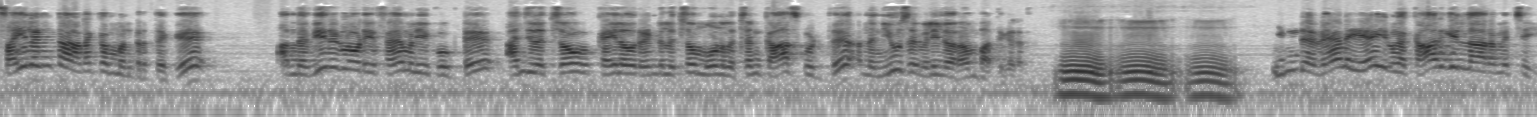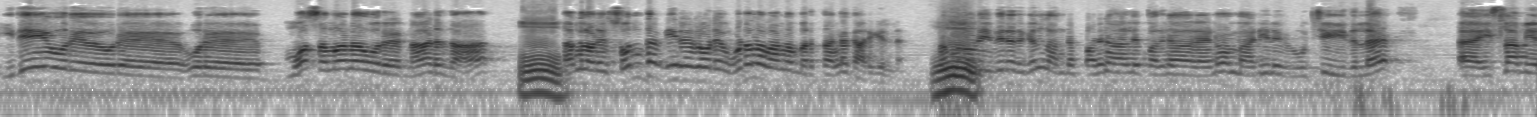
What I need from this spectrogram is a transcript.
சைலண்டா அடக்கம் பண்றதுக்கு அந்த வீரர்களுடைய ஃபேமிலியை கூப்பிட்டு அஞ்சு லட்சம் கையில ஒரு ரெண்டு லட்சம் மூணு லட்சம் காசு கொடுத்து அந்த நியூஸை வெளியில வராம பாத்துக்கிறது. இந்த வேலையை இவங்க கார்கில்ல ஆரம்பிச்சு இதே ஒரு ஒரு ஒரு மோசமான ஒரு நாடுதான். தங்களுடைய சொந்த வீரர்களுடைய உடலை வாங்க மறுத்தாங்க கார்கில்ல. நம்மளுடைய வீரர்கள் அந்த பதினாலு பதினாலாயிரம் அடியில உச்சி இதுல இஸ்லாமிய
